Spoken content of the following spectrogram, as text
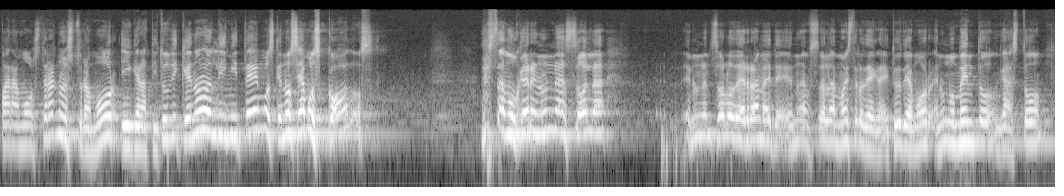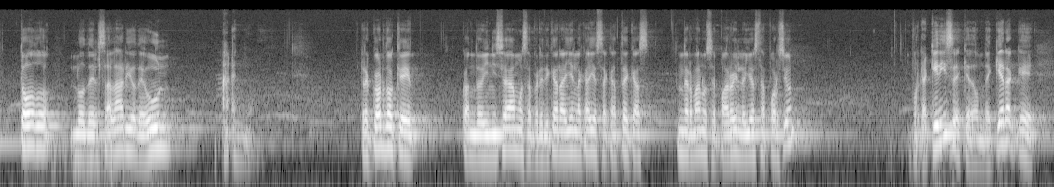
para mostrar nuestro amor y gratitud y que no nos limitemos, que no seamos codos. Esta mujer en una sola, en un solo derrame, en una sola muestra de gratitud, de amor, en un momento gastó todo lo del salario de un año. Recuerdo que cuando iniciábamos a predicar ahí en la calle Zacatecas, un hermano se paró y leyó esta porción. Porque aquí dice que donde quiera que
